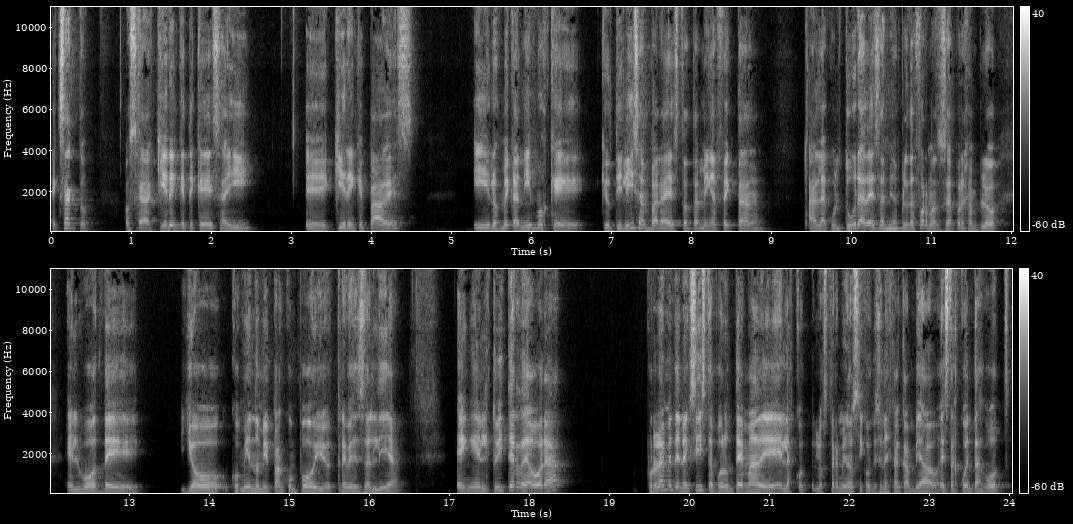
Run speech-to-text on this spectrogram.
Exacto. O sea, quieren que te quedes ahí, eh, quieren que pagues, y los mecanismos que, que utilizan para esto también afectan a la cultura de esas mismas plataformas. O sea, por ejemplo, el bot de yo comiendo mi pan con pollo tres veces al día, en el Twitter de ahora probablemente no exista por un tema de los términos y condiciones que han cambiado. Estas cuentas bot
